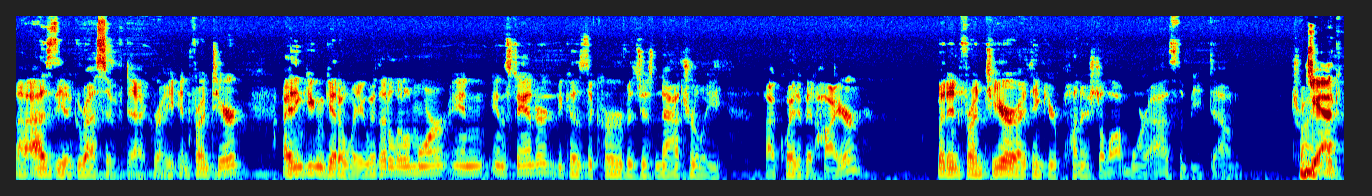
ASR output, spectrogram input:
uh, as the aggressive deck, right? In Frontier. I think you can get away with it a little more in in standard because the curve is just naturally uh, quite a bit higher. But in Frontier, I think you're punished a lot more as the beatdown. Try. Yeah, like,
